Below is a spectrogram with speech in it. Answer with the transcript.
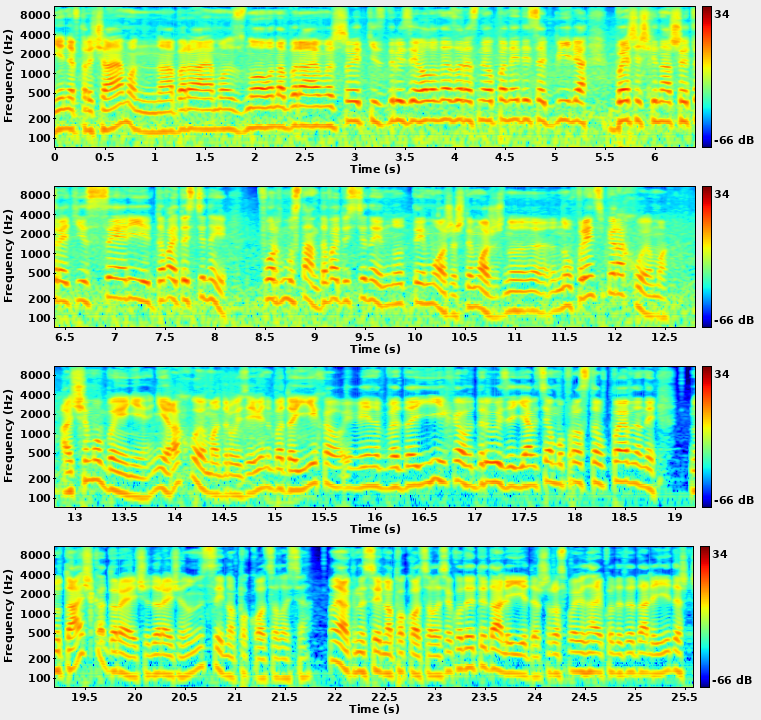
Ні, не втрачаємо, набираємо, знову набираємо швидкість, друзі. Головне зараз не опинитися біля бешечки нашої третьої серії. Давай до стіни. Форд Мустанг, давай до стіни. Ну ти можеш, ти можеш. Ну, е, ну в принципі, рахуємо. А чому би і ні? Ні, рахуємо, друзі. Він би доїхав, він би доїхав, друзі. Я в цьому просто впевнений. Ну, тачка, до речі, до речі, ну не сильно покоцалася. Ну як не сильно покоцалася? Куди ти далі їдеш? Розповідай, куди ти далі їдеш.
